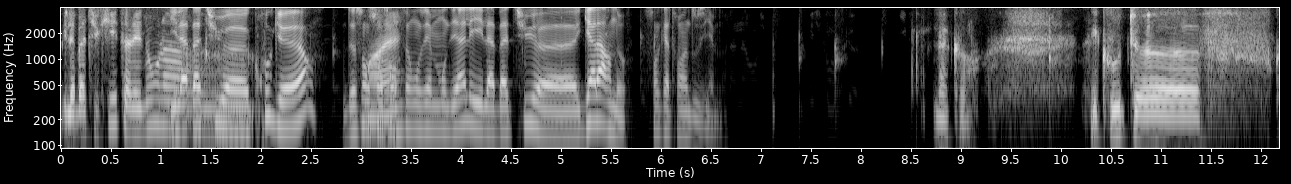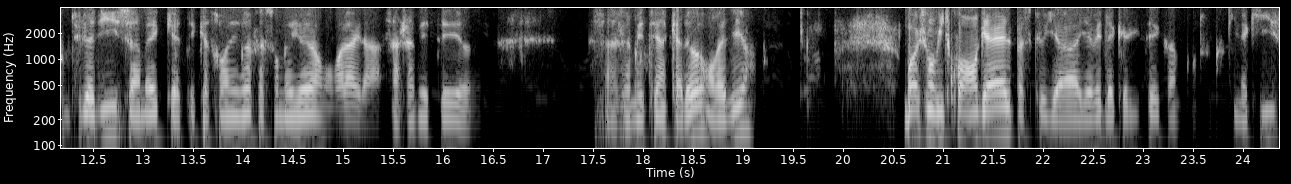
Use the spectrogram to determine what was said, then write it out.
Il a battu qui, t'as les noms là? Il a battu euh, Kruger, 271e mondial, et il a battu Galarno, 192e. D'accord. Écoute, comme tu l'as dit, c'est un mec qui a été 99 à son meilleur. Bon voilà, il a, ça n'a jamais été ça n'a jamais été un cadeau, on va dire. Moi, j'ai envie de croire en Gaël parce qu'il y, avait de la qualité quand même contre Kokinakis.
